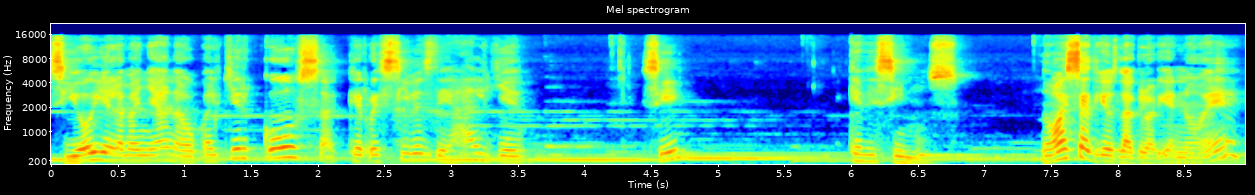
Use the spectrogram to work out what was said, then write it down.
Si hoy en la mañana o cualquier cosa que recibes de alguien, ¿sí? ¿Qué decimos? No es a Dios la gloria, no, ¿eh?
